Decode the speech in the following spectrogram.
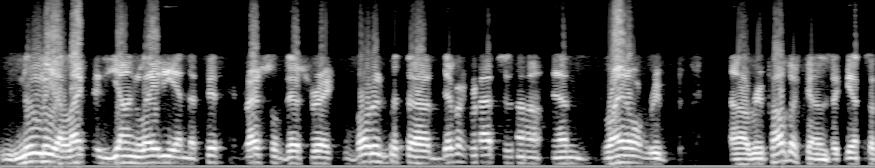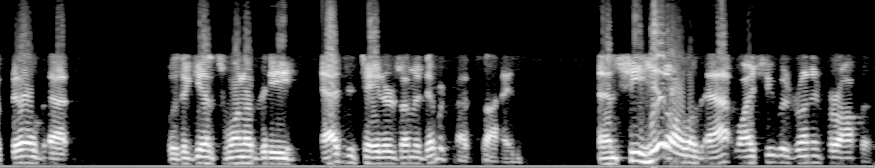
newly elected young lady in the fifth congressional district voted with the Democrats and, uh, and Rhino Re- uh, Republicans against a bill that was against one of the agitators on the Democrat side. And she hid all of that while she was running for office.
